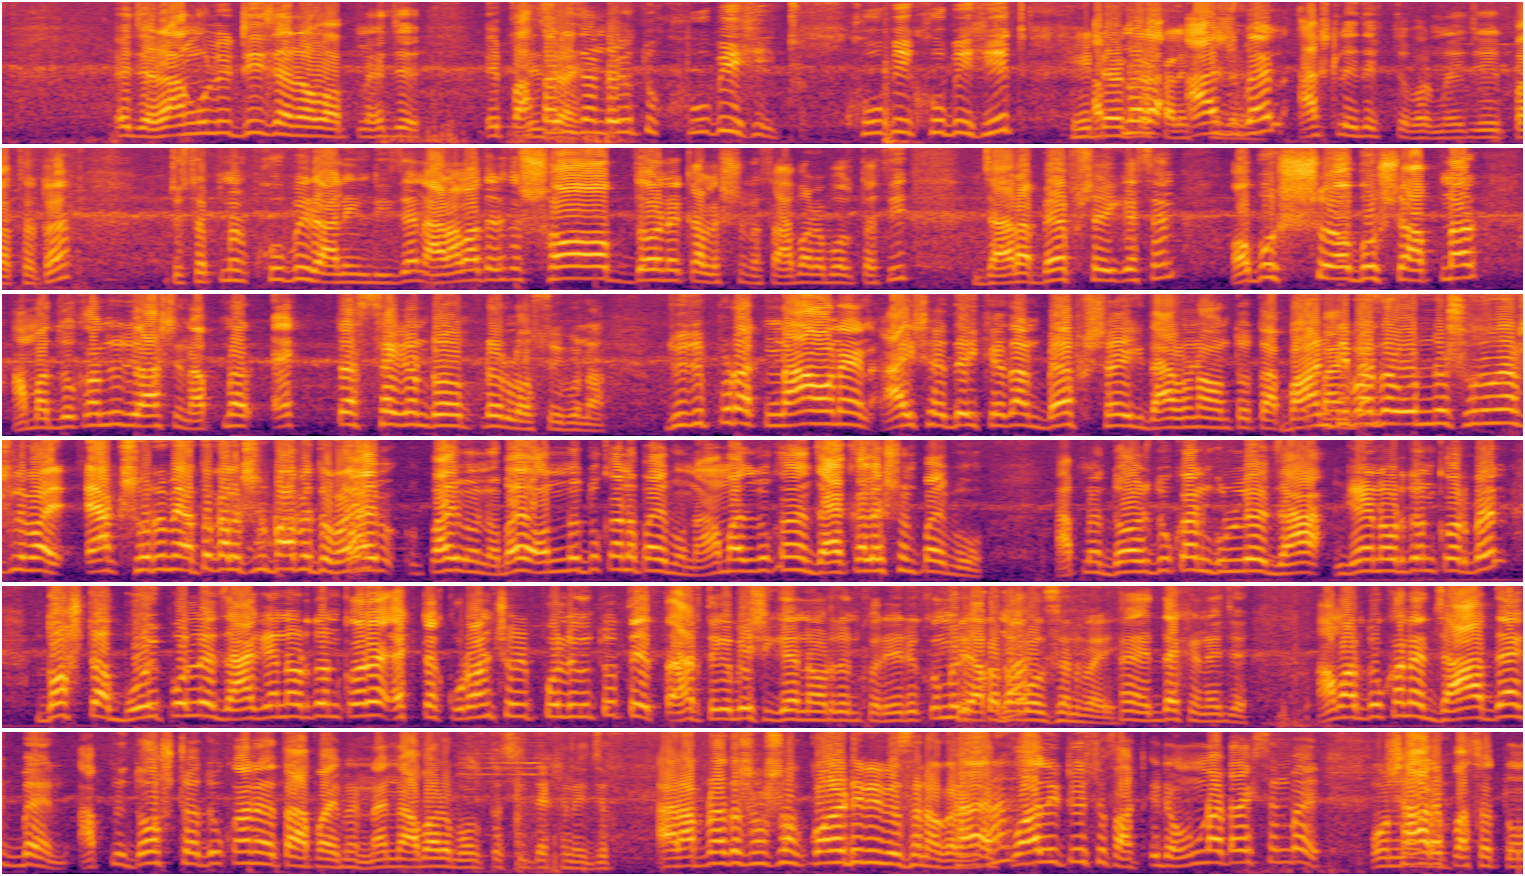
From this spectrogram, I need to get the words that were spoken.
এই যে রাঙ্গুলি ডিজাইন হবে আপনি এই যে এই পাতা ডিজাইনটা কিন্তু খুবই হিট খুবই খুবই হিট আপনারা আসবেন আসলে দেখতে পারবেন এই যে পাতাটা। Just আপনার খুবই রানিং ডিজাইন আর আমাদের কাছে সব ধরনের কালেকশন আছে। আবার বলতেছি যারা ব্যবসায়ী গেছেন অবশ্যই অবশ্যই আপনার আমার দোকান যদি আসেন আপনার একটা সেকেন্ড আপনার লস হইব না। যদি প্রোডাক্ট না নেন আইসা দেখে দেন ব্যবসায়িক ধারণা অন্তত বান্টি পাইবেন। বাজার অন্য শোরুমে আসলে ভাই এক শোরুমে এত কালেকশন পাবে তো ভাই? পাইব- না ভাই অন্য দোকানে পাইবো না। আমার দোকানে যা কালেকশন পাইবো আপনার দশ দোকান ঘুরলে যা জ্ঞান অর্জন করবেন দশটা বই পড়লে যা জ্ঞান অর্জন করে একটা কোরআন শরীফ পড়লে কিন্তু তার থেকে বেশি জ্ঞান অর্জন করে এরকমই কথা বলছেন ভাই। হ্যাঁ দেখেন এই যে আমার দোকানে যা দেখবেন আপনি দশটা দোকানে তা পাইবেন না আমি আবার বলতেছি দেখেন এই যে আর আপনারা তো সবসময় কোয়ালিটি বিবেচনা করেন হ্যাঁ? কোয়ালিটি হচ্ছে ফাট এটা অন্যটা দেখছেন ভাই। সাড়ে পাঁচ হাত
